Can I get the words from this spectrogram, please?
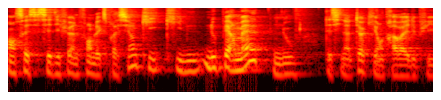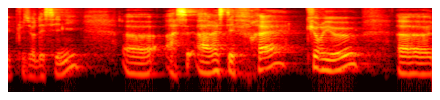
entre ces différentes formes d'expression qui, qui, nous permettent, nous, dessinateurs qui ont travaillé depuis plusieurs décennies, euh, à, à, rester frais, curieux, euh,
